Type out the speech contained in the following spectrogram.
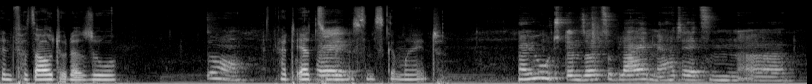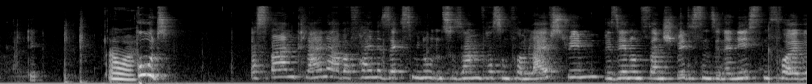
dann versaut oder so. So, Hat er Hey. zumindest gemeint. na gut, dann soll es so bleiben. Er hat ja jetzt ein äh, dick Aua. Gut. Das waren kleine, aber feine sechs Minuten Zusammenfassung vom Livestream. Wir sehen uns dann spätestens in der nächsten Folge.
